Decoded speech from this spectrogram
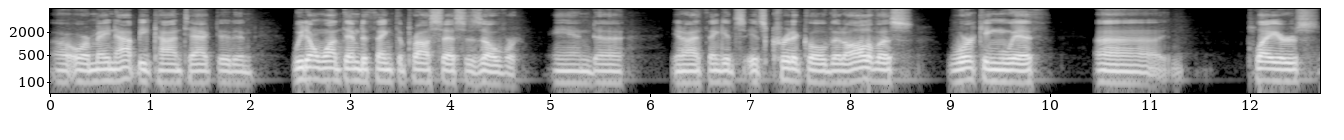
or, or may not be contacted, and we don't want them to think the process is over. And uh, you know, I think it's it's critical that all of us working with uh, players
